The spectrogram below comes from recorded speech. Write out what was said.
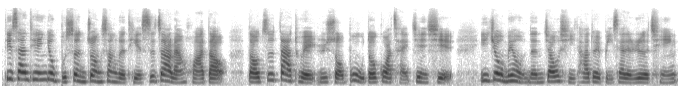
第三天又不慎撞上了铁丝栅栏滑倒，导致大腿与手部都挂彩见血，依旧没有能浇熄他对比赛的热情。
